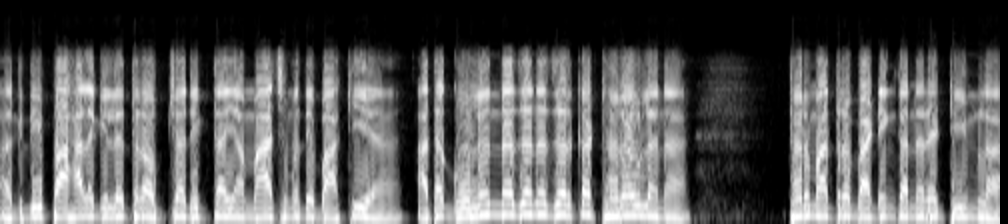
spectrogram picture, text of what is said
अगदी पाहायला गेलं तर औपचारिकता या मॅच मध्ये बाकी आहे. आता गोलंदाजानं जर का ठरवलं ना तर मात्र बॅटिंग करणाऱ्या टीमला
